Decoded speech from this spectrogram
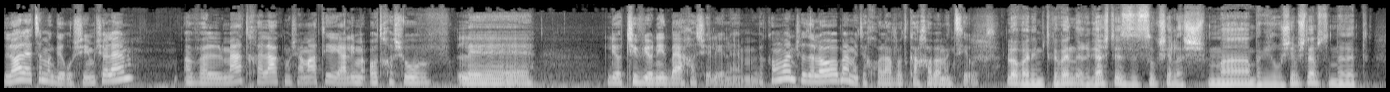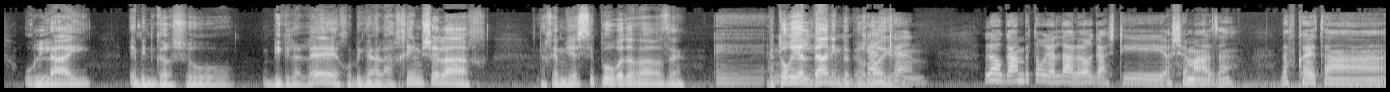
לא על עצם הגירושים שלהם, אבל מההתחלה, כמו שאמרתי, היה לי מאוד חשוב ל... להיות שוויונית ביחס שלי אליהם. וכמובן שזה לא באמת יכול לעבוד ככה במציאות. לא, אבל אני מתכוון, הרגשת איזה סוג של אשמה בגירושים שלהם? זאת אומרת, אולי הם התגרשו בגללך, או בגלל האחים שלך? לכם יש סיפור בדבר הזה? אה, בתור אני... ילדה אני מדבר, כן, לא היום. כן, כן. לא, גם בתור ילדה לא הרגשתי אשמה על זה. דווקא את ה...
